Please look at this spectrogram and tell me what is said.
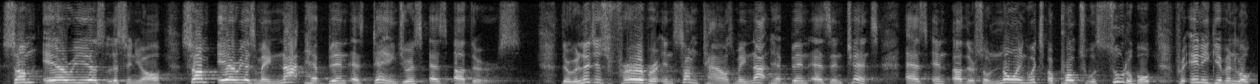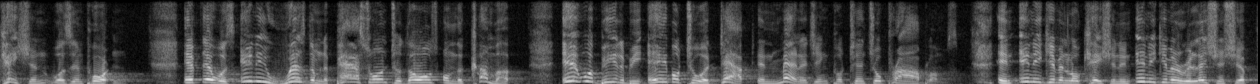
Some areas, listen, y'all, some areas may not have been as dangerous as others. The religious fervor in some towns may not have been as intense as in others, so knowing which approach was suitable for any given location was important. If there was any wisdom to pass on to those on the come up, it would be to be able to adapt in managing potential problems. In any given location, in any given relationship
